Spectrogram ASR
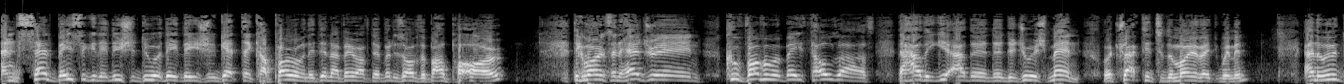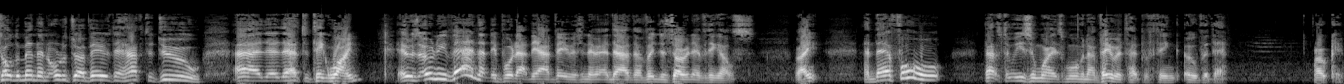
and said basically that they should do it, they, they should get the kapara and they didn't Avera of the of the Baal Pa'ar. The Gemara in Sanhedrin, Kuvavim Abayz tells us that how the, how the, the, the Jewish men were attracted to the Moabite women. And the women told the men that in order to have Averis, they have to do, uh, they have to take wine. It was only then that they brought out the Averis and the, the, the and everything else. Right? And therefore, that's the reason why it's more of an Avera type of thing over there. Okay.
